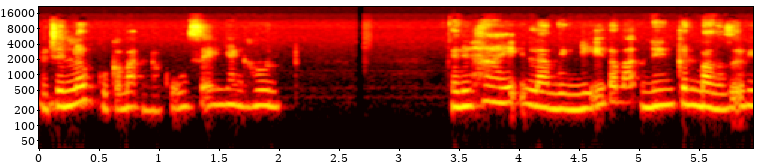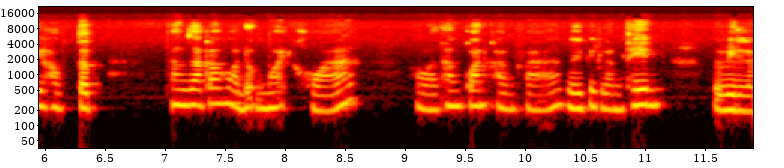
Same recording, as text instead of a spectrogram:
ở trên lớp của các bạn nó cũng sẽ nhanh hơn. Cái thứ hai là mình nghĩ các bạn nên cân bằng giữa việc học tập tham gia các hoạt động ngoại khóa hoặc là tham quan khám phá với việc làm thêm. Bởi vì là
